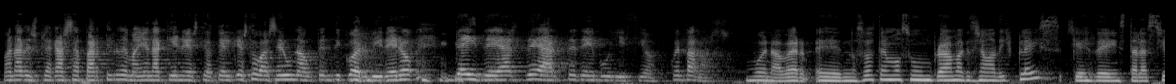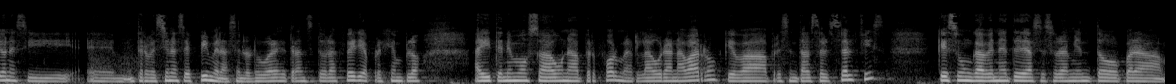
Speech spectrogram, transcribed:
van a desplegarse a partir de mañana aquí en este hotel? Que esto va a ser un auténtico hervidero de ideas, de arte, de ebullición. Cuéntanos. Bueno, a ver, eh, nosotros tenemos un programa que se llama Displays, que es de instalaciones y eh, intervenciones efímeras en los lugares de tránsito de la feria. Por ejemplo, ahí tenemos a una performer, Laura Navarro, que va a presentarse el Selfies, que es un gabinete de asesoramiento para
